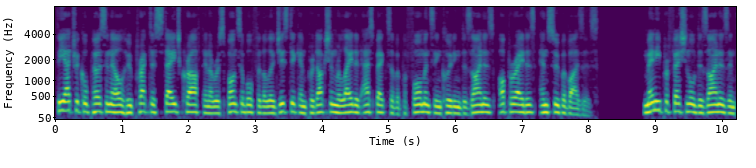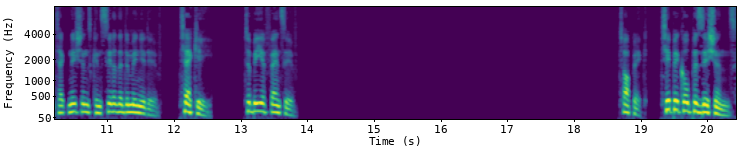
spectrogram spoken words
theatrical personnel who practice stagecraft and are responsible for the logistic and production-related aspects of a performance including designers, operators, and supervisors. Many professional designers and technicians consider the diminutive techie to be offensive. Topic: Typical positions.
